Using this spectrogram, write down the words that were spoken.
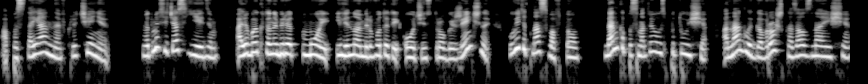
а постоянное включение. Вот мы сейчас едем, а любой, кто наберет мой или номер вот этой очень строгой женщины, увидит нас в авто. Данка посмотрел испытующе, а наглый Гаврош сказал знающе.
